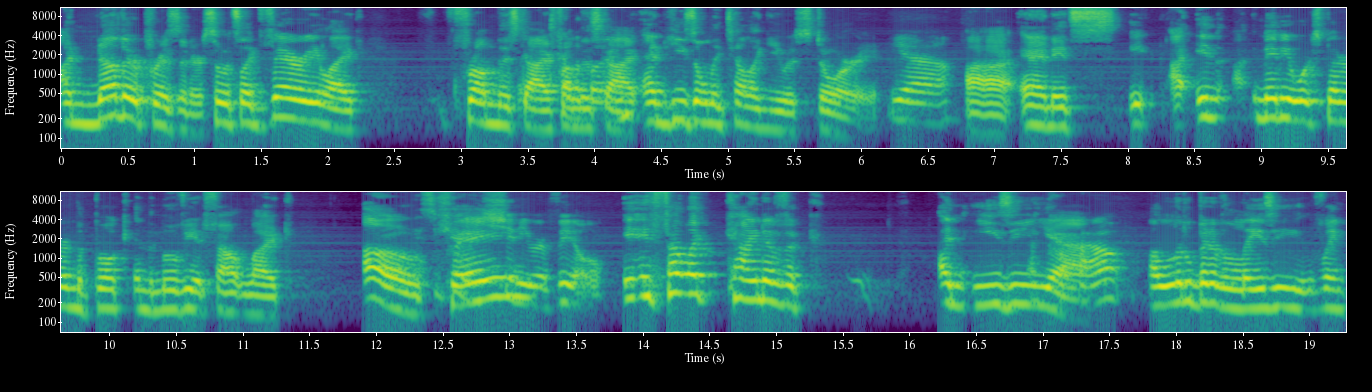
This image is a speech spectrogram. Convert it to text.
another prisoner, so it's like very like from this guy, from this guy, and he's only telling you a story. Yeah. Uh, and it's it, I- in maybe it works better in the book. In the movie, it felt like It's a okay. shitty reveal. It, it felt like kind of a an easy A yeah a little bit of a lazy thing.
